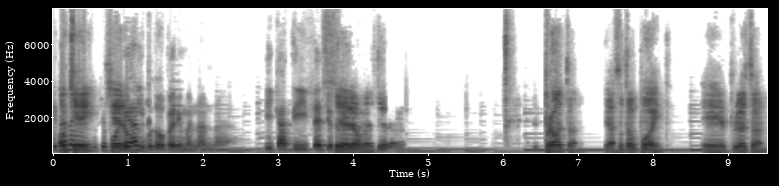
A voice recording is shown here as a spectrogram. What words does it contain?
ήταν Οκ, και πολλοί χαίρομαι. άλλοι που το περίμεναν ε, ή κάτι τέτοιο. Χαίρομαι, χαίρομαι. Πρώτον, για αυτό το point. Ε, πρώτον,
